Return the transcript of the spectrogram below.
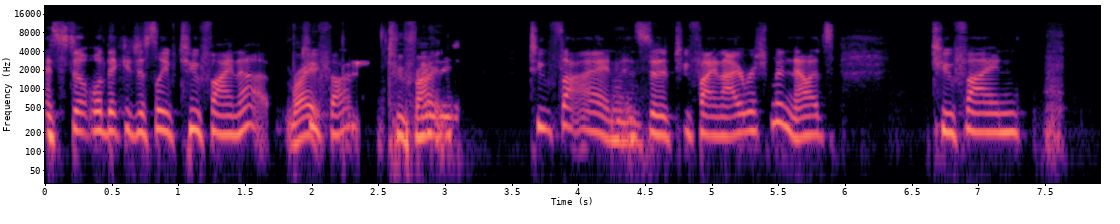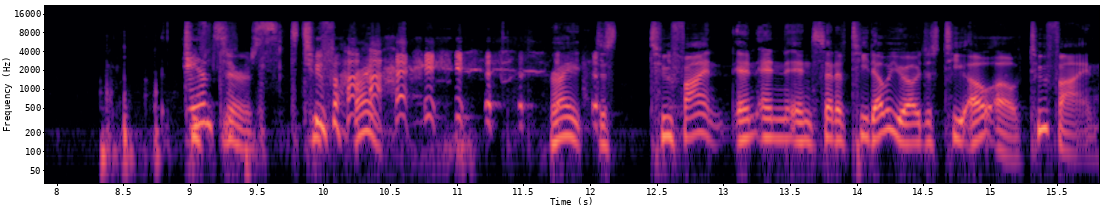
It's still well, they could just leave Two Fine up. Too Right. Fine. Too Fine. Maybe they- Too Fine Mhm. instead of Two Fine Irishmen. Now it's Two Fine dancers. Too Fine. Right. right. Just Too Fine. And, and instead of TWO, just TOO. Too Fine.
